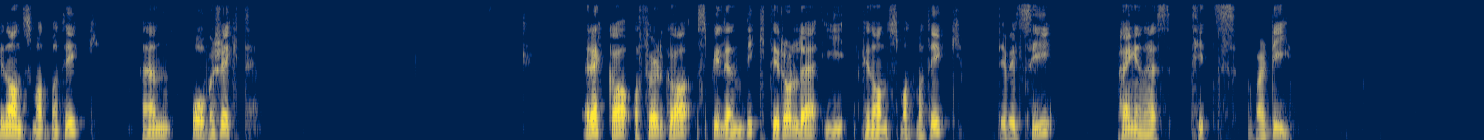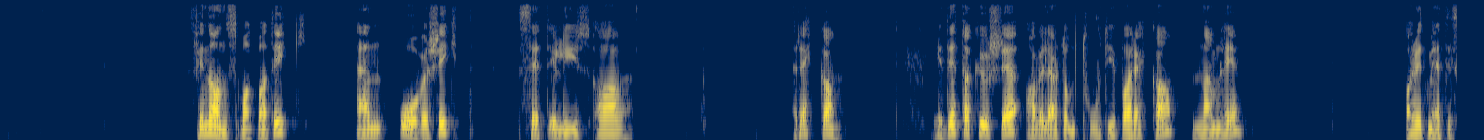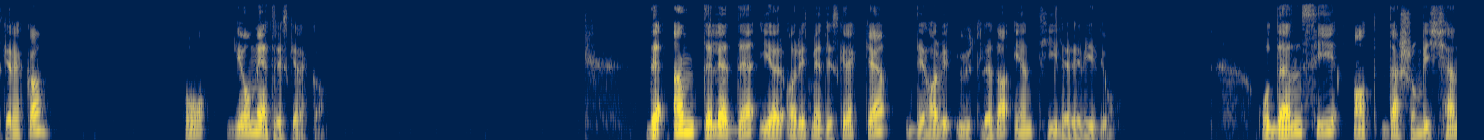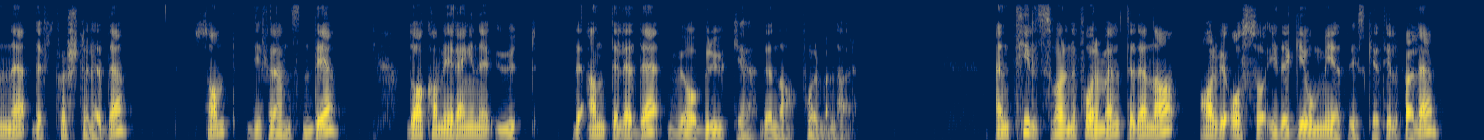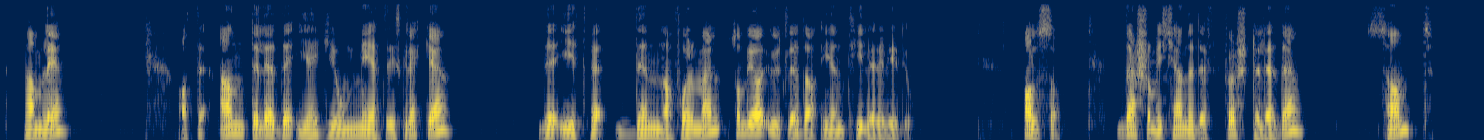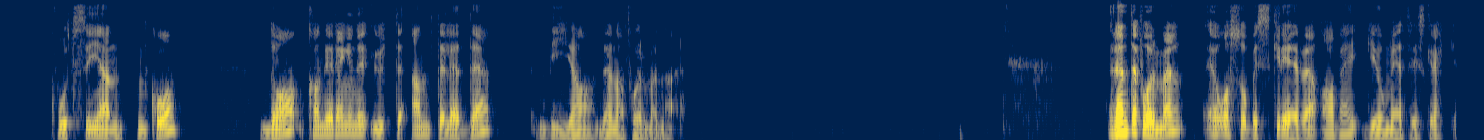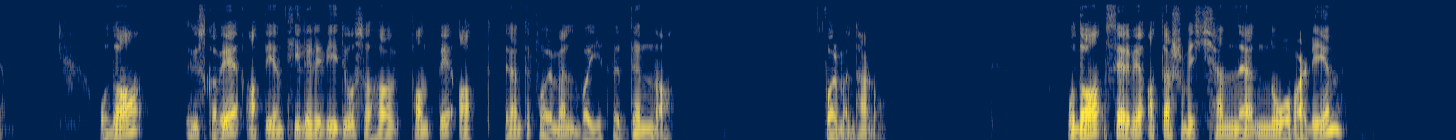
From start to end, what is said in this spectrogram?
Finansmatematikk en oversikt. Rekker og følger spiller en viktig rolle i finansmatematikk, vil si pengenes tidsverdi. Finansmatematikk en oversikt sett i lys av rekker. I dette kurset har vi lært om to typer rekker, nemlig aritmetiske rekker og geometriske rekker. Det endte leddet i en aritmetisk rekke det har vi utledet i en tidligere video. Og den sier at dersom vi kjenner det første leddet, samt differensen d, da kan vi regne ut det endte leddet ved å bruke denne formelen her. En tilsvarende formel til denne har vi også i det geometriske tilfellet, nemlig at det endte leddet i en geometrisk rekke det er gitt ved denne formelen som vi har utledet i en tidligere video. Altså, dersom vi kjenner det første leddet samt kvotsienten k, da kan vi regne ut det endte leddet via denne formelen her. Renteformelen er også beskrevet av en geometrisk rekke. Og da husker vi at i en tidligere video så fant vi at renteformelen var gitt ved denne formelen her nå. Og da ser vi at dersom vi kjenner nåverdien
